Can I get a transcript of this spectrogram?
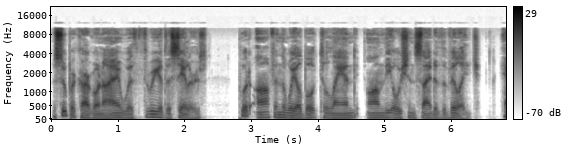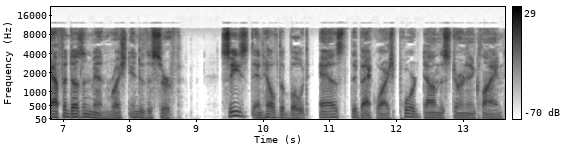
the supercargo and I, with three of the sailors, put off in the whaleboat to land on the ocean side of the village. Half a dozen men rushed into the surf, seized and held the boat as the backwash poured down the stern incline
